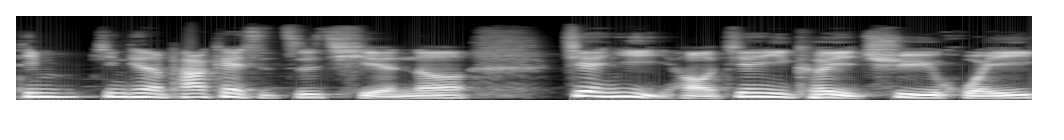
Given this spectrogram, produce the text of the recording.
听今天的 podcast 之前呢，建议哈建议可以去回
